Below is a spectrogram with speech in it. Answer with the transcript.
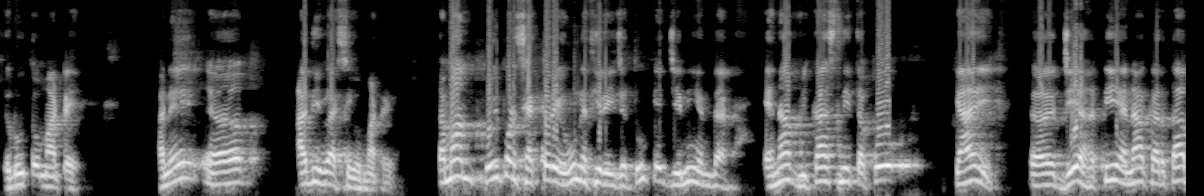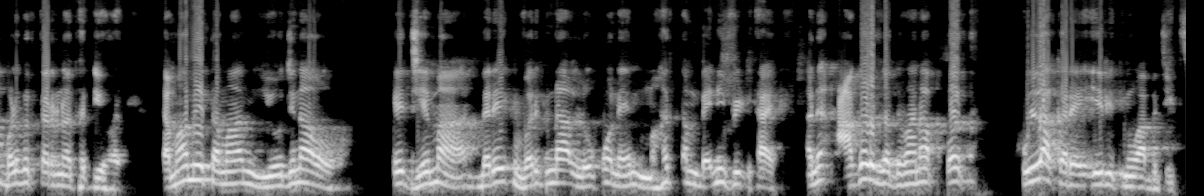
ખેડૂતો માટે અને આદિવાસીઓ માટે તમામ કોઈ પણ સેક્ટર એવું નથી રહી જતું કે જેની અંદર એના વિકાસની તકો ક્યાંય જે હતી એના કરતા બળવત્તર ન થતી હોય. તમામે તમામ યોજનાઓ કે જેમાં દરેક વર્ગના લોકોને મહત્તમ બેનિફિટ થાય અને આગળ વધવાના પથ ખુલ્લા કરે એ રીતનું આ બજેટ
